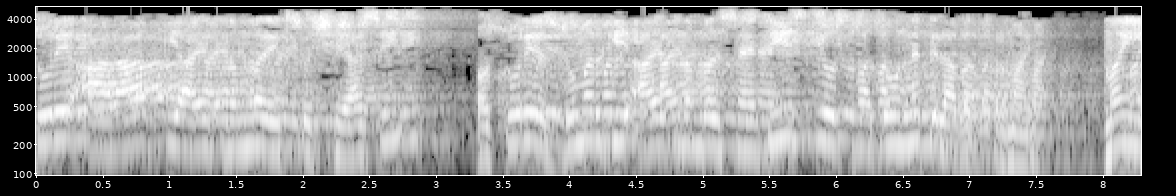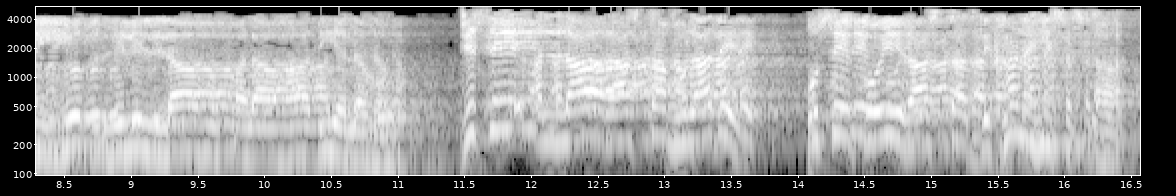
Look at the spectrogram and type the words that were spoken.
سورہ آراب کی آیت نمبر 186 اور سورہ زمر کی آیت نمبر 37 کی اس خاتون نے تلاوت فرمائی۔ میں یضلل اللہ فلا ہادی لہ۔ جسے اللہ راستہ بھلا دے، اسے کوئی راستہ دکھا نہیں سکتا۔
